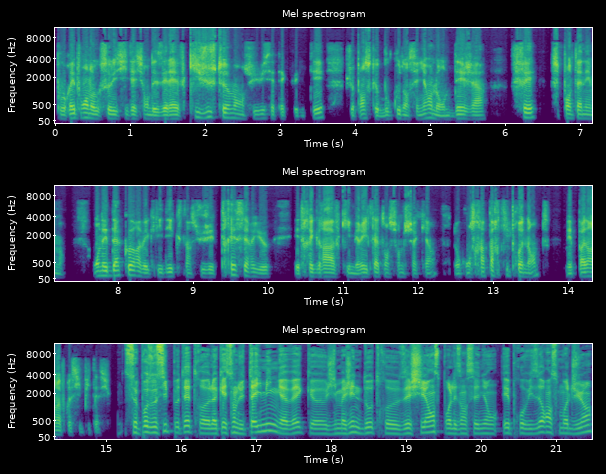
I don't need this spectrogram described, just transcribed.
pour répondre aux sollicitations des élèves qui justement ont suivi cette actualité. Je pense que beaucoup d'enseignants l'ont déjà fait spontanément. On est d'accord avec l'idée que c'est un sujet très sérieux et très grave qui mérite l'attention de chacun. Donc on sera partie prenante, mais pas dans la précipitation. Se pose aussi peut-être euh, la question du timing avec, euh, j'imagine, d'autres échéances pour les enseignants et proviseurs en ce mois de juin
